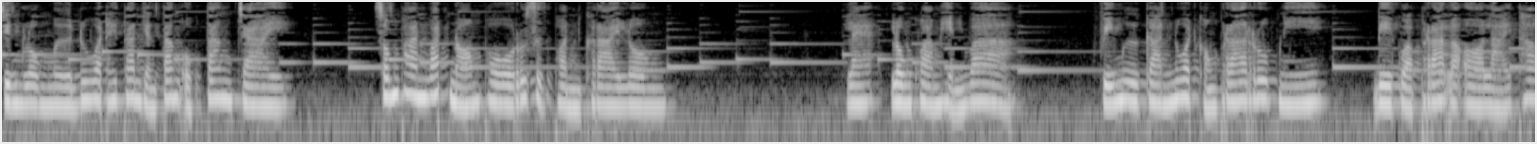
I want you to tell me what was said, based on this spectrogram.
จึงลงมือนวดให้ท่านอย่างตั้งอกตั้งใจ สมภารวัดหนองโพรู้สึกผ่อนคลายลง และลงความเห็นว่า ฝีมือการนวดของพระรูปนี้ ดีกว่าพระละออหลายเท่า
